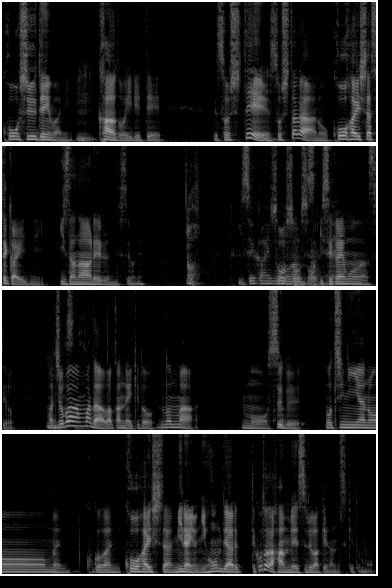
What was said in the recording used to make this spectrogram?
公衆電話にうん。カードを入れてでそして、うん。そしたらあの荒廃した世界に誘われるんですよね。異世界もそうそうそう異世界もものなんですよ。まあ、いいですね。序盤はまだ分かんないけどのまあもうすぐ後にあのまあここが荒廃した未来の日本であるってことが判明するわけなんですけども。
